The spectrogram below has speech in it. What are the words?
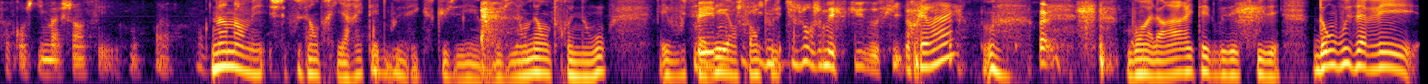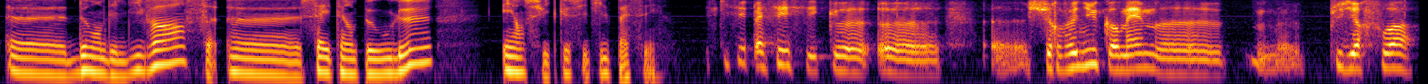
Enfin, quand je dis machin, c'est. Bon, voilà. Non, non, mais je vous en prie, arrêtez de vous excuser, Olivier. On est entre nous. Et vous savez, enfin, tous les. Toujours, je m'excuse aussi. C'est vrai Bon, alors arrêtez de vous excuser. Donc, vous avez euh, demandé le divorce. Euh, ça a été un peu houleux. Et ensuite, que s'est-il passé? Ce qui s'est passé, c'est que euh, je suis revenu quand même plusieurs fois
